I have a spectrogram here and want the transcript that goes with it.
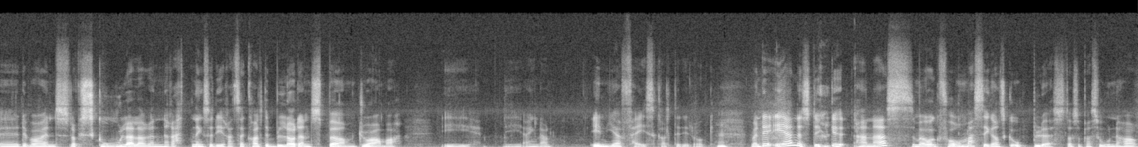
Eh, det var en slags skole eller en retning som de rett og slett kalte blood and sperm drama i, i England. In your face, kalte de det òg. Men det ene stykket hennes, som er òg formmessig ganske oppløst Altså personene har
